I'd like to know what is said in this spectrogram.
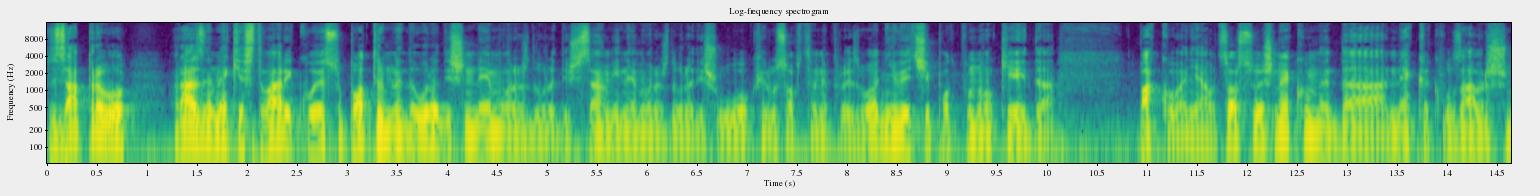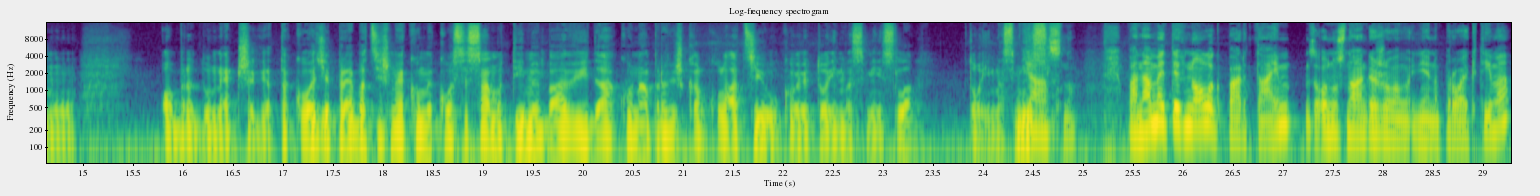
zapravo razne neke stvari koje su potrebne da uradiš, ne moraš da uradiš sam i ne moraš da uradiš u okviru sobstvene proizvodnje, već je potpuno okej okay da pakovanje outsourcuješ nekome, da nekakvu završnu obradu nečega takođe prebaciš nekome ko se samo time bavi da ako napraviš kalkulaciju u kojoj to ima smisla, to ima smisla. Jasno. Pa nama je tehnolog part-time, odnosno angažovamo nje na projektima.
